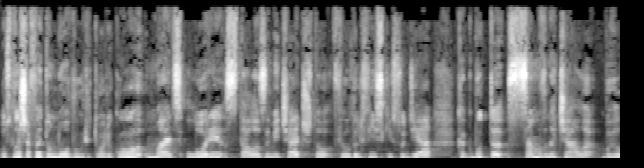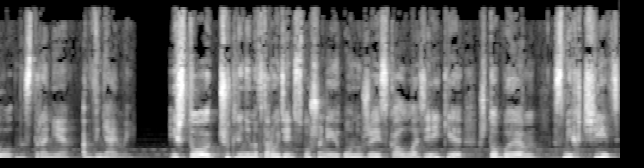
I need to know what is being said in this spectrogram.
Услышав эту новую риторику, мать Лори стала замечать, что филадельфийский судья как будто с самого начала был на стороне обвиняемой. И что чуть ли не на второй день слушаний он уже искал лазейки, чтобы смягчить,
